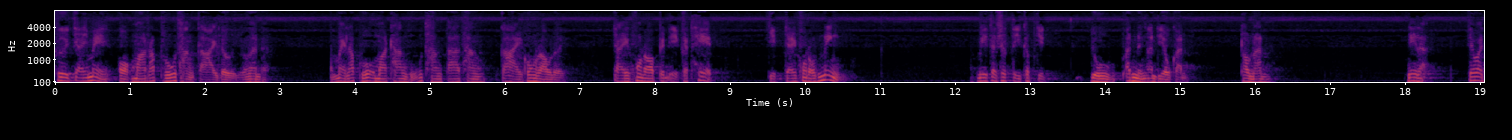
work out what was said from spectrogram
คือใจไม่ออกมารับรู้ทางกายเลยอย่างนั้นไม่รับรู้ออกมาทางหูทางตาทางกายของเราเลย ใจของเราเป็นเอกเทศ จิตใจของเรานิ่ง มีแต่สติกับจิตอยู่อันหนึ่งอันเดียวกัน เท่านั้น นี่แหละเรียกว่า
